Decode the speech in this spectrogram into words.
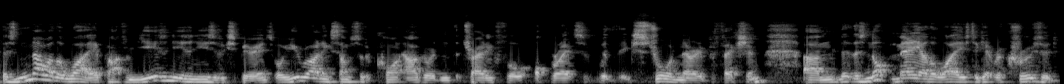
There's no other way apart from years and years and years of experience or you writing some sort of quant algorithm that the trading floor operates with extraordinary perfection. Um, there's not many other ways to get recruited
